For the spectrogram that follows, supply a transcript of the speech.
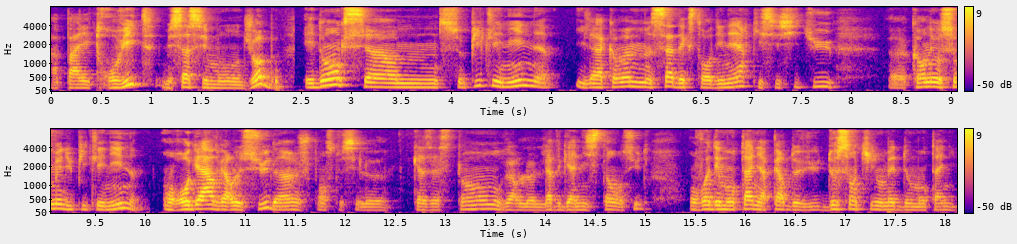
à pas aller trop vite, mais ça c'est mon job. Et donc ce pic Lénine, il a quand même ça d'extraordinaire qui se situe quand on est au sommet du pic Lénine, on regarde vers le sud, hein, je pense que c'est le Kazakhstan ou vers l'Afghanistan au sud, on voit des montagnes à perte de vue, 200 km de montagnes.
